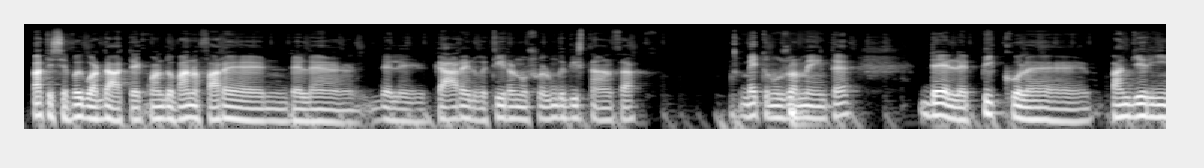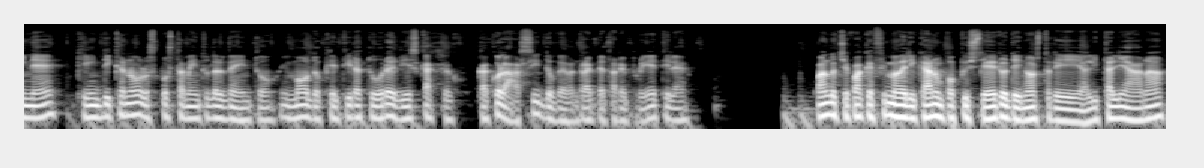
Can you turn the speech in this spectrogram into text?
Infatti se voi guardate quando vanno a fare delle, delle gare dove tirano sulla lunga distanza, mettono usualmente delle piccole bandierine che indicano lo spostamento del vento in modo che il tiratore riesca a calcolarsi dove andrà a impiantare il proiettile. Quando c'è qualche film americano un po' più serio dei nostri all'italiana,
